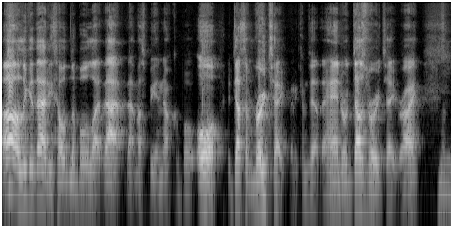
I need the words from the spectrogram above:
Oh look at that he's holding the ball like that that must be a knuckleball or it doesn't rotate when it comes out the hand or it does rotate right? Hmm.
